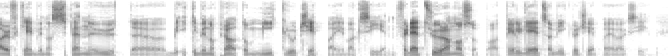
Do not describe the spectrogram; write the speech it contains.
RFK begynne å spenne ut, uh, ikke begynne å prate om mikrochipper i vaksinen. For det tror han også på, at Bill Gates har mikrochipper i vaksinen.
